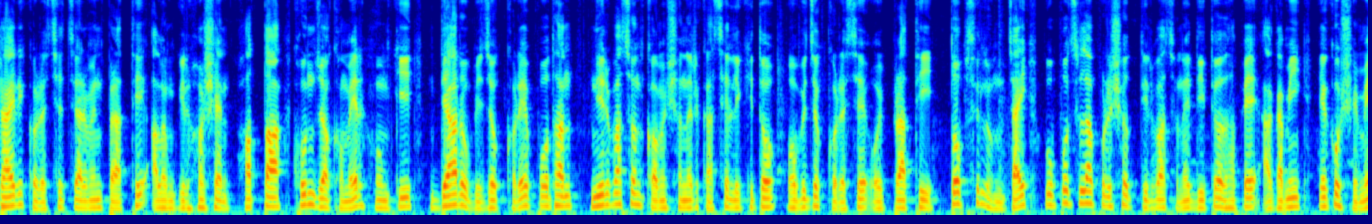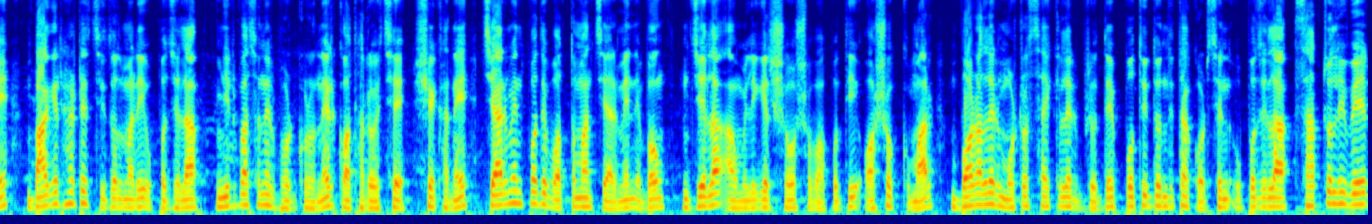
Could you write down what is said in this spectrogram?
ডায়েরি করেছে চেয়ারম্যান প্রার্থী আলমগীর হোসেন। হত্যা, খুন জখমের হুমকি দেওয়ার অভিযোগ করে প্রধান নির্বাচন কমিশনের কাছে লিখিত অভিযোগ করেছে ওই প্রার্থী। তফসিল অনুযায়ী উপজেলা পরিষদ নির্বাচনে দ্বিতীয় ধাপে আগামী একুশে মে বাগেরহাটের চিতলমারি উপজেলা নির্বাচনের ভোট গ্রহণের কথা রয়েছে। সেখানে চেয়ারম্যান পদে বর্তমান চেয়ারম্যান এবং জেলা আওয়ামী লীগের সহ সভাপতি অশোক কুমার বড়ালের মোটরসাইকেলের বিরুদ্ধে প্রতিদ্বন্দ্বিতা করছেন উপজেলা ছাত্রলীগের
